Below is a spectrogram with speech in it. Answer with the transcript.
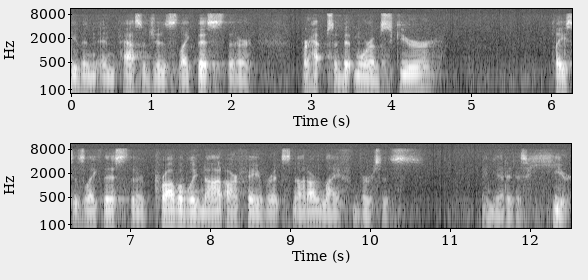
even in passages like this that are perhaps a bit more obscure, places like this that are probably not our favorites, not our life verses, and yet it is here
